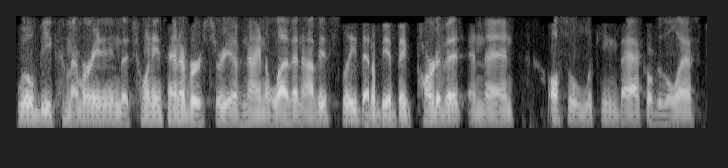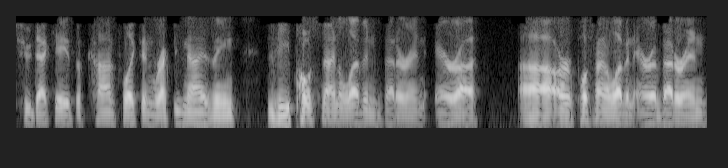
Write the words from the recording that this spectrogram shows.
we'll be commemorating the 20th anniversary of 9/11. Obviously, that'll be a big part of it, and then also looking back over the last two decades of conflict and recognizing the post 9/11 veteran era. Uh, or post 9/11 era veteran,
